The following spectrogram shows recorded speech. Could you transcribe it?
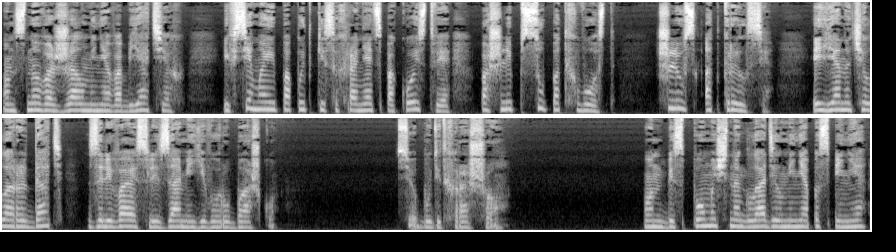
Он снова сжал меня в объятиях, и все мои попытки сохранять спокойствие пошли псу под хвост. Шлюз открылся, и я начала рыдать, заливая слезами его рубашку. Все будет хорошо. Он беспомощно гладил меня по спине,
